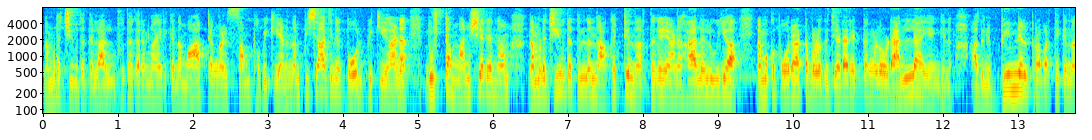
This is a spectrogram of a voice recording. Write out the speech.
നമ്മുടെ ജീവിതത്തിൽ അത്ഭുതകരമായിരിക്കുന്ന മാറ്റങ്ങൾ സംഭവിക്കുകയാണ്. നാം പിശാചിനെ തോൽപ്പിക്കുകയാണ് ദുഷ്ട മനുഷ്യരെ നാം നമ്മുടെ ജീവിതത്തിൽ നിന്ന് അകറ്റി നിർത്തുകയാണ്. ഹാലലൂയ നമുക്ക് പോരാട്ടമുള്ളത് ജഡരക്തങ്ങളോടല്ല എങ്കിലും അതിന് പിന്നിൽ പ്രവർത്തിക്കുന്ന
